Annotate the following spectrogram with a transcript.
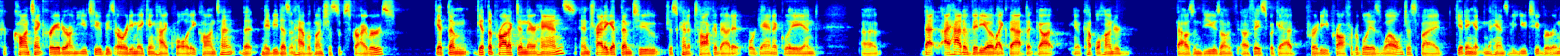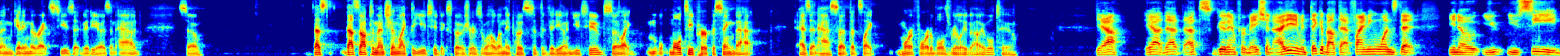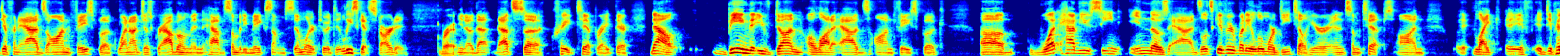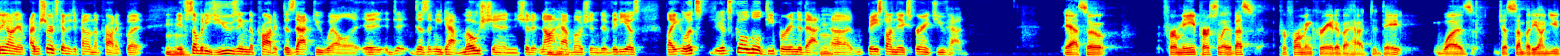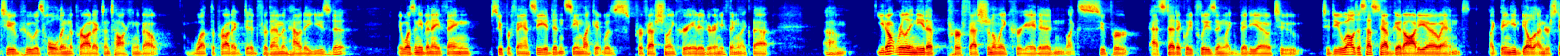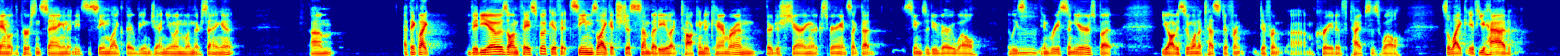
c- content creator on YouTube who's already making high quality content that maybe doesn't have a bunch of subscribers. Get them get the product in their hands and try to get them to just kind of talk about it organically. And uh, that I had a video like that that got you know, a couple hundred thousand views on a Facebook ad pretty profitably as well, just by getting it in the hands of a YouTuber and then getting the rights to use that video as an ad. So that's that's not to mention like the YouTube exposure as well when they posted the video on YouTube. So like multi-purposing that as an asset that's like more affordable is really valuable too. Yeah, yeah, that that's good information. I didn't even think about that. Finding ones that you know you you see different ads on Facebook. Why not just grab them and have somebody make something similar to it to at least get started? Right. You know that that's a great tip right there. Now, being that you've done a lot of ads on Facebook um, what have you seen in those ads? Let's give everybody a little more detail here and some tips on like if it, depending on it, I'm sure it's going to depend on the product, but mm-hmm. if somebody's using the product, does that do well? It, does it need to have motion? Should it not mm-hmm. have motion? The videos, like let's let's go a little deeper into that mm-hmm. uh, based on the experience you've had. Yeah. So for me personally, the best performing creative I had to date was just somebody on YouTube who was holding the product and talking about what the product did for them and how they used it. It wasn't even anything super fancy. It didn't seem like it was professionally created or anything like that. Um, you don't really need a professionally created and like super aesthetically pleasing like video to to do well. It just has to have good audio and like they need to be able to understand what the person's saying and it needs to seem like they're being genuine when they're saying it. Um, I think like videos on Facebook, if it seems like it's just somebody like talking to camera and they're just sharing their experience, like that seems to do very well at least mm. in recent years. But you obviously want to test different different um, creative types as well. So like if you had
